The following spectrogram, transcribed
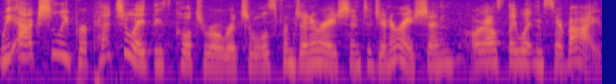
We actually perpetuate these cultural rituals from generation to generation, or else they wouldn't survive.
